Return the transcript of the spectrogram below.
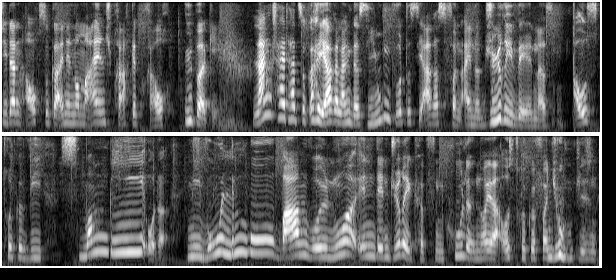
die dann auch sogar in den normalen Sprachgebrauch übergehen. Langscheid hat sogar jahrelang das Jugendwort des Jahres von einer Jury wählen lassen. Ausdrücke wie Smombi oder Niveau Limbo waren wohl nur in den Juryköpfen coole neue Ausdrücke von Jugendlichen.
